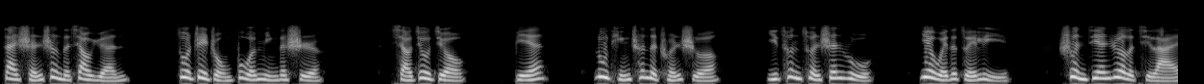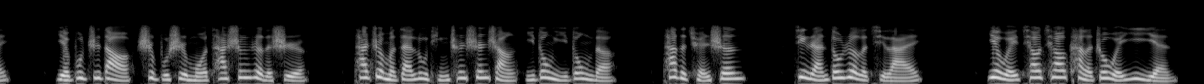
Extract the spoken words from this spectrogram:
在神圣的校园做这种不文明的事。小舅舅，别！陆廷琛的唇舌一寸寸深入叶维的嘴里，瞬间热了起来。也不知道是不是摩擦生热的事，他这么在陆廷琛身上一动一动的，他的全身竟然都热了起来。叶维悄悄看了周围一眼，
